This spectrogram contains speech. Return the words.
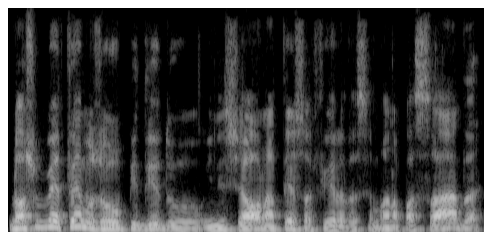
Nós submetemos o pedido inicial na terça-feira da semana passada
